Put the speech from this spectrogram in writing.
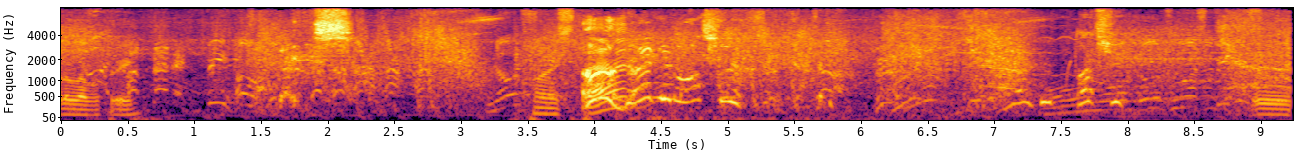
What a level 3. Yikes. Punish Oh, that. Dragon, watch it. Dragon, it. Ooh,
